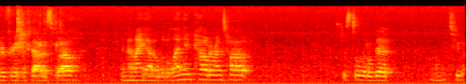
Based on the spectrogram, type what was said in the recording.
they're great with that as well. And then I add a little onion powder on top. Just a little bit. Too,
